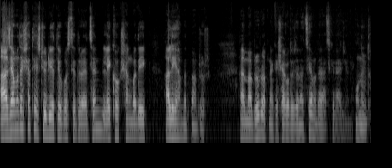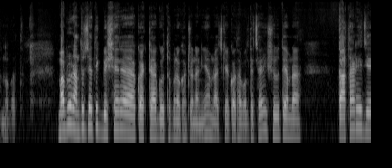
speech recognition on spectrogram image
আজ আমাদের সাথে স্টুডিওতে উপস্থিত রয়েছেন লেখক সাংবাদিক আলী আহমেদ মাবরুর। মাবরুর আপনাকে স্বাগত জানাচ্ছি আমাদের আজকের আয়োজনে। অনেক ধন্যবাদ। মাবরুর আন্তর্জাতিক বিশ্বের কয়েকটা গুরুত্বপূর্ণ ঘটনা নিয়ে আমরা আজকে কথা বলতে চাই। শুরুতে আমরা কাতারে যে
